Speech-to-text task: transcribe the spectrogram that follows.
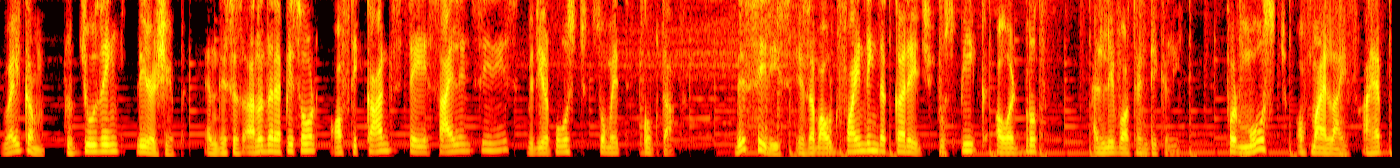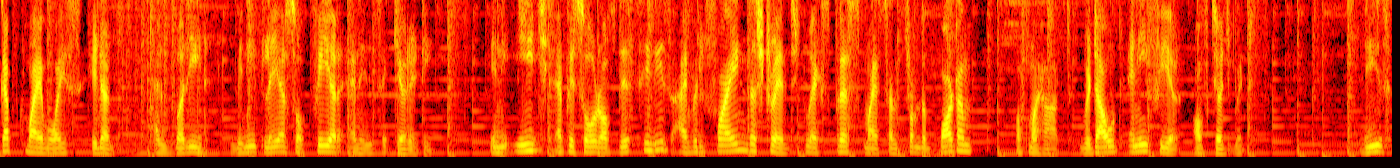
Welcome to Choosing Leadership. And this is another episode of the Can't Stay Silent series with your host, Sumit Gupta. This series is about finding the courage to speak our truth and live authentically. For most of my life, I have kept my voice hidden and buried beneath layers of fear and insecurity. In each episode of this series, I will find the strength to express myself from the bottom of my heart without any fear of judgment. These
